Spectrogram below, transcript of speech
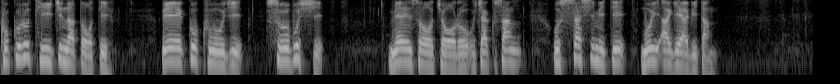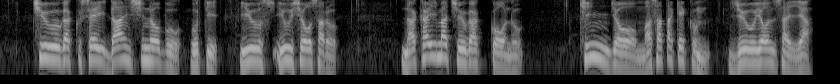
ククルティーチナトーティ、ウェイク空ジ、数物資、瞑想長るうちゃくさん、うっさしみてむいあげやびたん。中学生男子の部うて優勝さる中今中学校の金城正武君14歳や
